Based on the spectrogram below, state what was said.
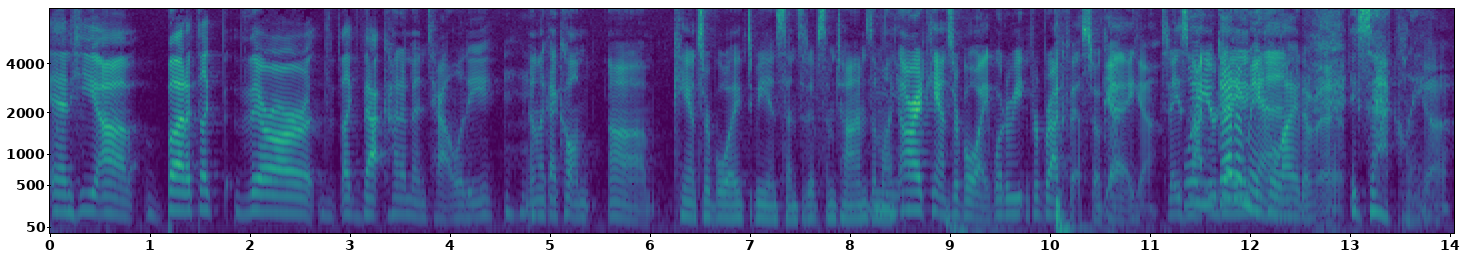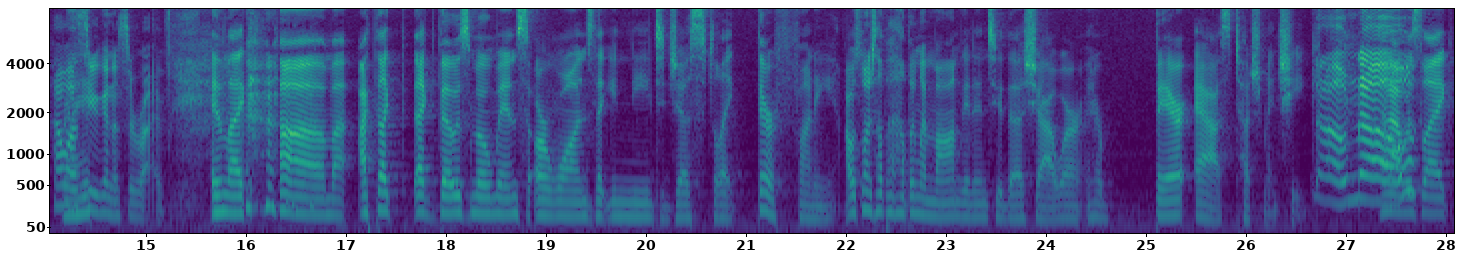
and he, um, but I feel like there are like that kind of mentality, Mm-hmm. and like I call him um, Cancer Boy to be insensitive sometimes. I'm like, all right, Cancer Boy, what are we eating for breakfast? Okay, yeah today's well not you your gotta day make again. light of it Exactly. Yeah. How else are you gonna survive? And like, um, I feel like like those moments are ones that you need to just like. They're funny. I was once helping my mom get into the shower, and her bare ass touched my cheek. Oh no! And I was like,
